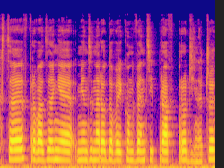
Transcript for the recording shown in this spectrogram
chce wprowadzenie Międzynarodowej Konwencji Praw Rodziny. Czy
